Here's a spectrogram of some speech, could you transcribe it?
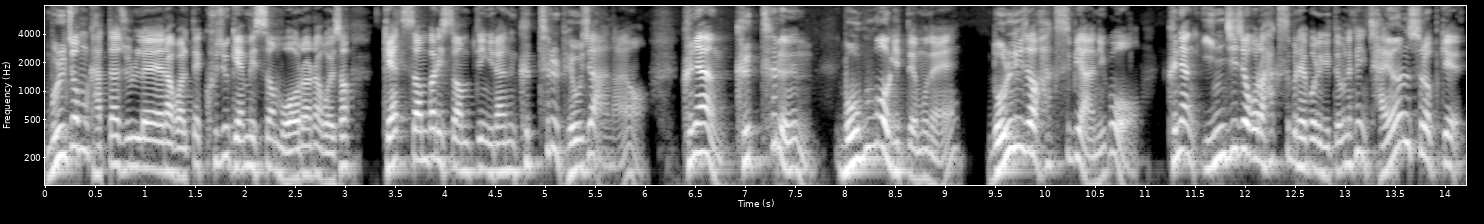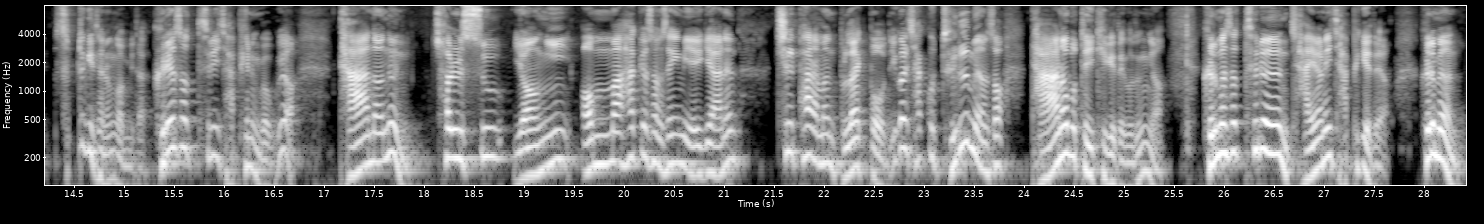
물 좀 갖다 줄래라고 할 때 could you get me some water라고 해서 get somebody something이라는 그 틀을 배우지 않아요. 그냥 그 틀은 모국어기 때문에 논리적 학습이 아니고 그냥 인지적으로 학습을 해버리기 때문에 그냥 자연스럽게 습득이 되는 겁니다. 그래서 틀이 잡히는 거고요. 단어는 철수, 영희, 엄마, 학교 선생님이 얘기하는 칠판하면 블랙보드 이걸 자꾸 들으면서 단어부터 익히게 되거든요. 그러면서 틀은 자연히 잡히게 돼요. 그러면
